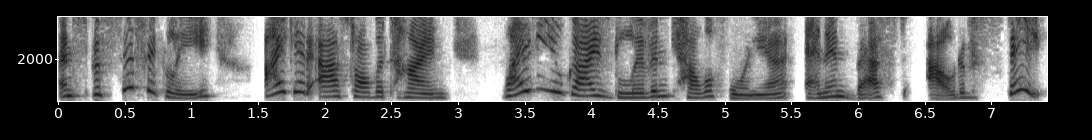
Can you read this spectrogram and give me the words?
And specifically, I get asked all the time, why do you guys live in California and invest out of state?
